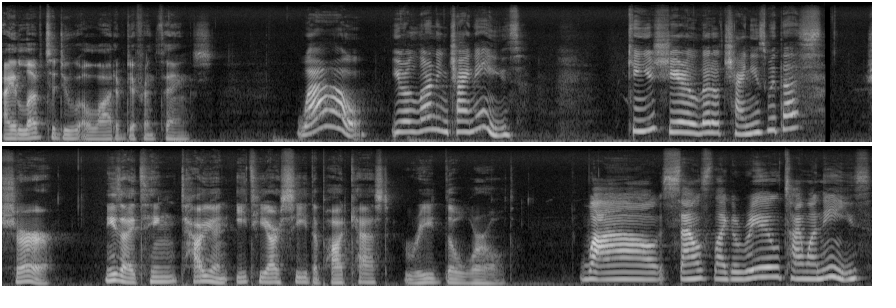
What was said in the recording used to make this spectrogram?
I love to do a lot of different things. Wow, you're learning Chinese. Can you share a little Chinese with us? Sure. 你在听桃园 ETRC 的 podcast Read the World. Wow, sounds like a real Taiwanese.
